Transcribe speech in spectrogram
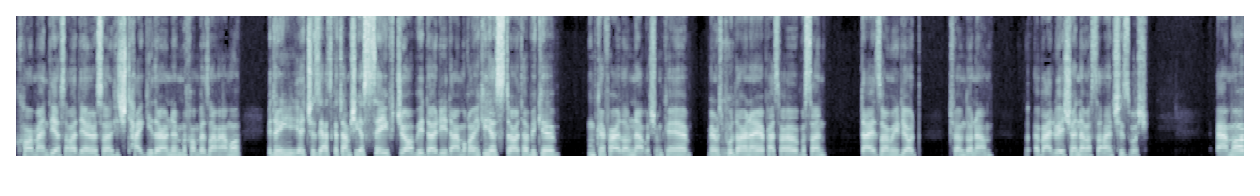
کارمندی هستم و مثلا هیچ تگی دارم نمی‌خوام بزنم. اما می‌دونی یه چیزی هست که تو همیشه یه سیف جابی داری. در مقابل اینکه یه استارتاپی که ممکن فردا نباشه. که امروز پول داره نه پس مثلا 10000 میلیارد چه می‌دونم. والویشن مثلا چیز باشه. اما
